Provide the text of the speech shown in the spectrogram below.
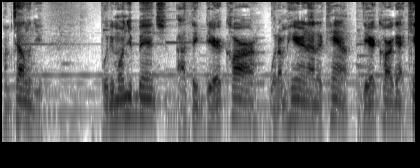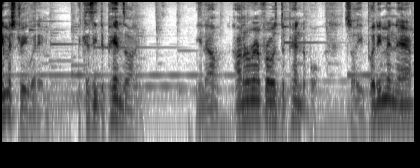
I'm telling you, put him on your bench. I think Derek Carr, what I'm hearing out of camp, Derek Carr got chemistry with him because he depends on him. You know, Hunter Renfrow is dependable. So he put him in there.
